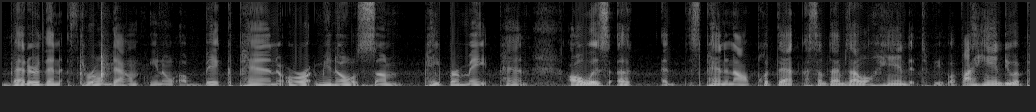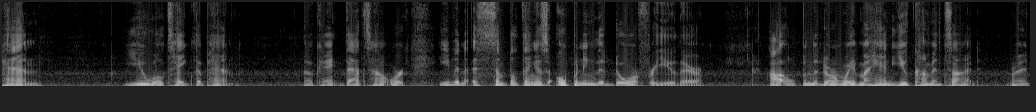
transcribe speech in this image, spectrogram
better than throwing down, you know, a big pen or, you know, some paper mate pen. Always a, a pen, and I'll put that, sometimes I will hand it to people. If I hand you a pen, you will take the pen. Okay, that's how it works. Even a simple thing as opening the door for you there I'll open the door and wave my hand. You come inside, right?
